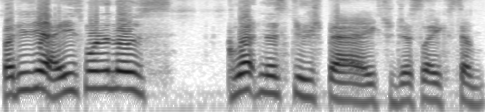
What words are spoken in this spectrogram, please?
But yeah, he's one of those gluttonous douchebags who just likes to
